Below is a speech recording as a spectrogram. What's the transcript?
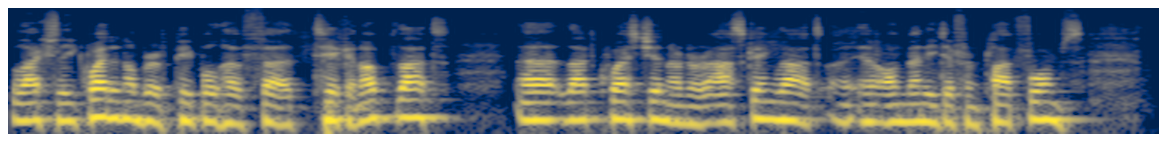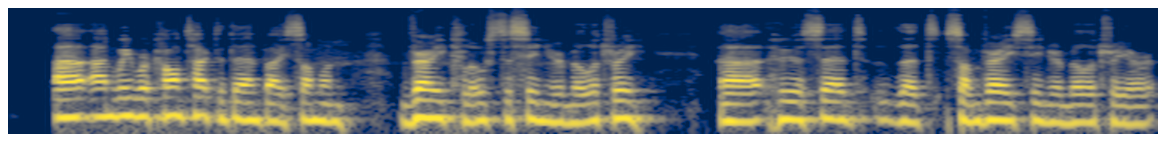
Well, actually, quite a number of people have uh, taken up that uh, that question and are asking that uh, on many different platforms. Uh, and we were contacted then by someone very close to senior military, uh, who has said that some very senior military are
